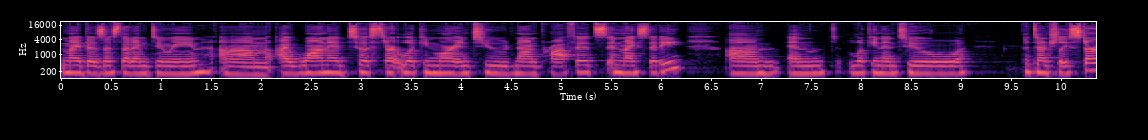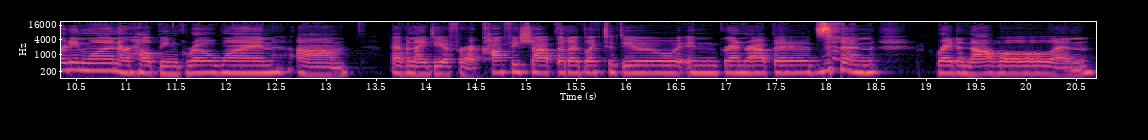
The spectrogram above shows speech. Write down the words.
my business that I'm doing. Um, I wanted to start looking more into nonprofits in my city um, and looking into potentially starting one or helping grow one. Um, I have an idea for a coffee shop that I'd like to do in Grand Rapids and write a novel and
